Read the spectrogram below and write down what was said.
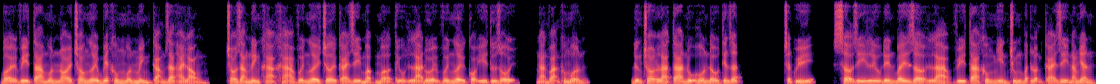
Bởi vì ta muốn nói cho ngươi biết không muốn mình cảm giác hài lòng, cho rằng Ninh Khả Khả với ngươi chơi cái gì mập mờ tiểu là đối với ngươi có ý tứ rồi, ngàn vạn không muốn. Đừng cho là ta nụ hôn đầu tiên rất chân quý, sở dĩ lưu đến bây giờ là vì ta không nhìn chúng bất luận cái gì nam nhân.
